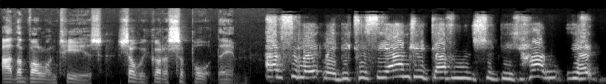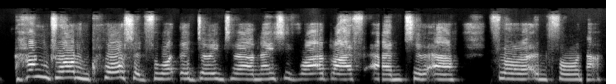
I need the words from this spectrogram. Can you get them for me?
are the volunteers, so we've got to support them. Absolutely, because the Andrews government should be hung, you know, hung, drawn, and quartered for what they're doing to our native wildlife and to our flora and fauna.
